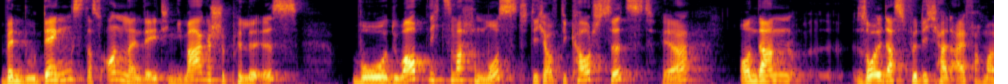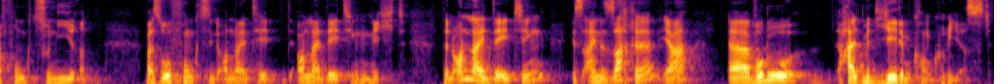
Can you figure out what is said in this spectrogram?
wenn du denkst, dass Online-Dating die magische Pille ist, wo du überhaupt nichts machen musst, dich auf die Couch sitzt, ja, und dann soll das für dich halt einfach mal funktionieren. Weil so funktioniert Online-Dating nicht. Denn Online-Dating ist eine Sache, ja, äh, wo du halt mit jedem konkurrierst.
